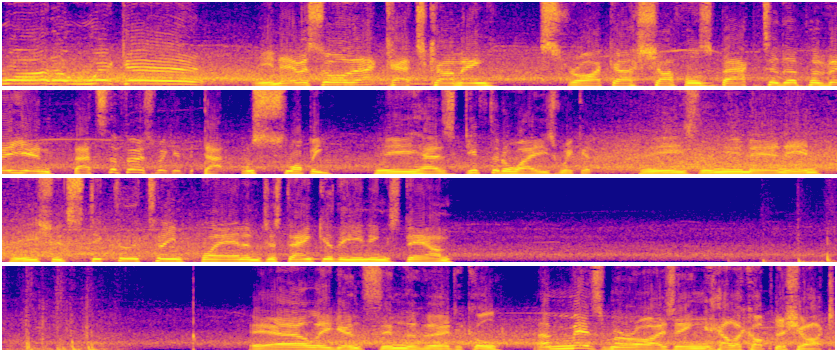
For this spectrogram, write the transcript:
What a wicket! He never saw that catch coming. Striker shuffles back to the pavilion. That's the first wicket. That was sloppy. He has gifted away his wicket. He's the new man in. He should stick to the team plan and just anchor the innings down. Elegance in the vertical. A mesmerising helicopter shot.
